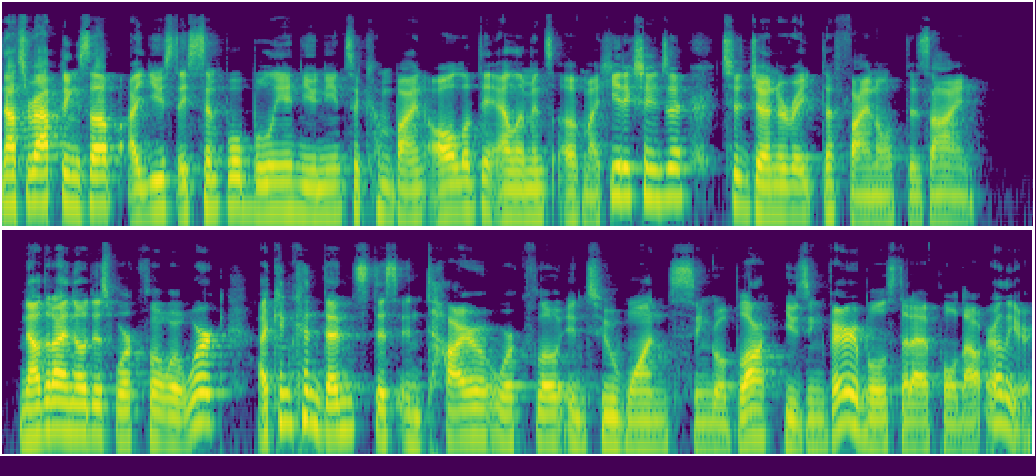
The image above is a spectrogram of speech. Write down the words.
Now to wrap things up, I used a simple boolean union to combine all of the elements of my heat exchanger to generate the final design. Now that I know this workflow will work, I can condense this entire workflow into one single block using variables that I pulled out earlier.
